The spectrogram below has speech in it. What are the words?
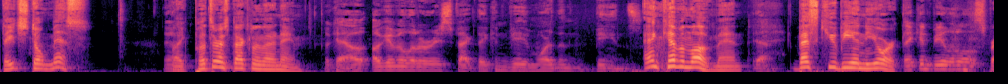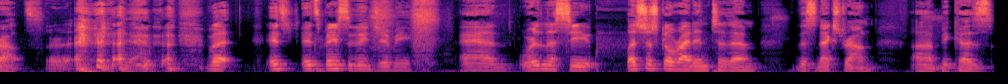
They just don't miss. Yeah. Like put the respect on their name. Okay, I'll, I'll give a little respect. They can be more than beans. And Kevin Love, man. Yeah. Best QB in New York. They can be little sprouts. but it's it's basically Jimmy, and we're gonna see. Let's just go right into them this next round uh, because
